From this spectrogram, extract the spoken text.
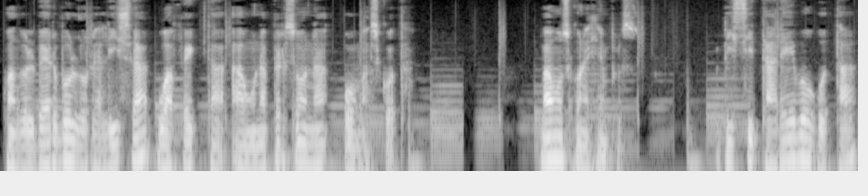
cuando el verbo lo realiza o afecta a una persona o mascota. Vamos con ejemplos. Visitaré Bogotá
